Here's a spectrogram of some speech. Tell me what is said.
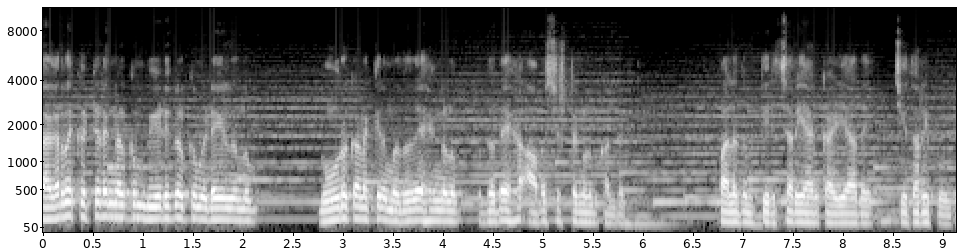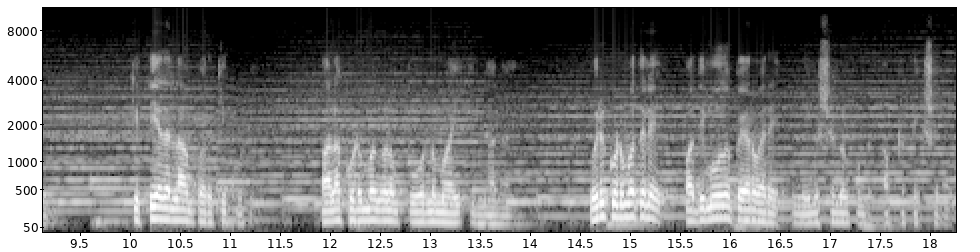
തകർന്ന കെട്ടിടങ്ങൾക്കും വീടുകൾക്കും ഇടയിൽ നിന്നും നൂറുകണക്കിന് മൃതദേഹങ്ങളും മൃതദേഹ അവശിഷ്ടങ്ങളും കണ്ടെടുത്തു. പലതും തിരിച്ചറിയാൻ കഴിയാതെ ചിതറിപ്പോയിരുന്നു കിട്ടിയതെല്ലാം പെറുക്കിക്കൂട്ടി. പല കുടുംബങ്ങളും പൂർണമായി ഇല്ലാതായി. ഒരു കുടുംബത്തിലെ പതിമൂന്ന് പേർ വരെ നിമിഷങ്ങൾ കൊണ്ട് അപ്രത്യക്ഷമായി.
